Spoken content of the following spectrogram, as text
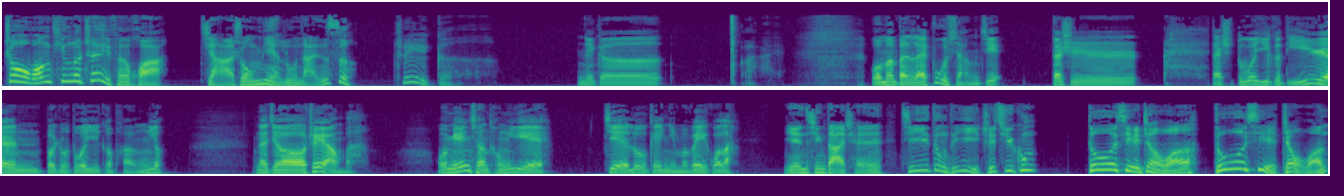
赵王听了这番话，假装面露难色。这个，那个，哎，我们本来不想借。但是，但是多一个敌人不如多一个朋友。那就这样吧，我勉强同意借路给你们魏国了。年轻大臣激动的一直鞠躬，多谢赵王，多谢赵王，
